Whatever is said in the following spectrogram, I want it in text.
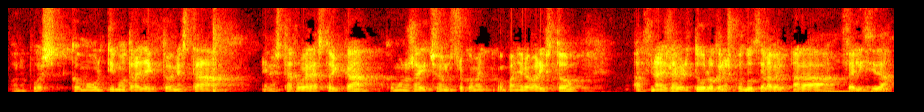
Bueno, pues como último trayecto en esta, en esta rueda estoica, como nos ha dicho nuestro compañero Evaristo, al final es la virtud lo que nos conduce a la, felicidad.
